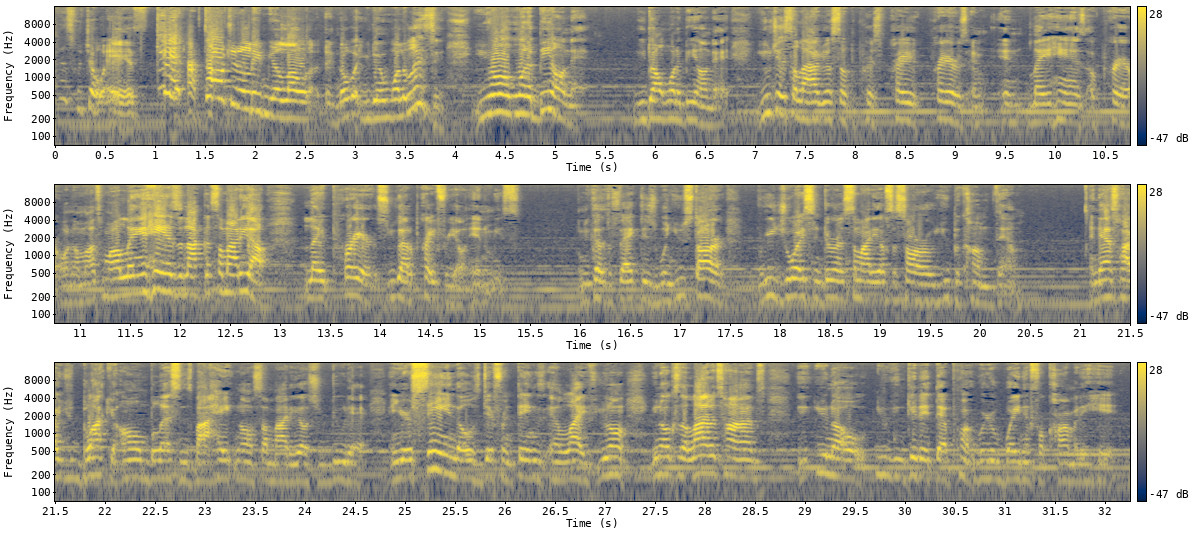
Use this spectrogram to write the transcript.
that's what your ass get. I told you to leave me alone. You know what? You didn't want to listen. You don't want to be on that. You don't want to be on that. You just allow yourself to pray, prayers and, and, lay hands of prayer on them. I'm talking laying hands and knocking somebody out. Lay prayers. You got to pray for your enemies. Because the fact is, when you start rejoicing during somebody else's sorrow, you become them. And that's how you block your own blessings by hating on somebody else. You do that. And you're seeing those different things in life. You don't, you know, because a lot of times, you know, you can get at that point where you're waiting for karma to hit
